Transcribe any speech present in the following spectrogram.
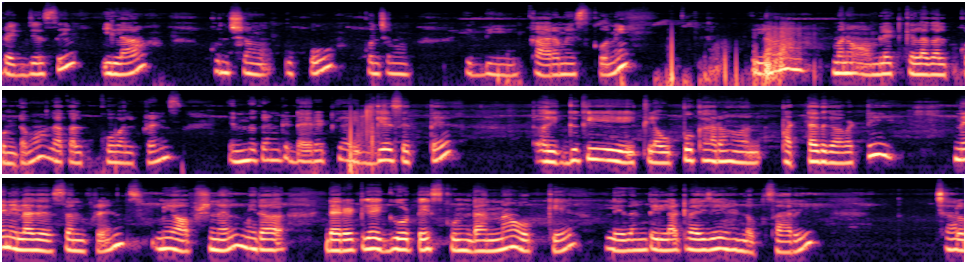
బ్రేక్ చేసి ఇలా కొంచెం ఉప్పు కొంచెం ఇది కారం వేసుకొని ఇలా మనం ఆమ్లెట్కి ఎలా కలుపుకుంటామో అలా కలుపుకోవాలి ఫ్రెండ్స్. ఎందుకంటే డైరెక్ట్గా ఎగ్ వేసేస్తే ఎగ్కి ఇట్లా ఉప్పు కారం పట్టదు కాబట్టి నేను ఇలా చేస్తాను ఫ్రెండ్స్. మీ ఆప్షనల్ మీరు డైరెక్ట్గా ఎగ్ కొట్టేసుకుంటానా ఓకే. లేదంటే ఇలా ట్రై చేయండి ఒకసారి. చాలా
